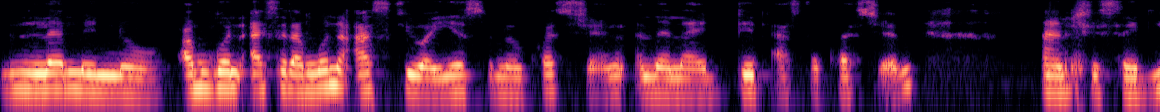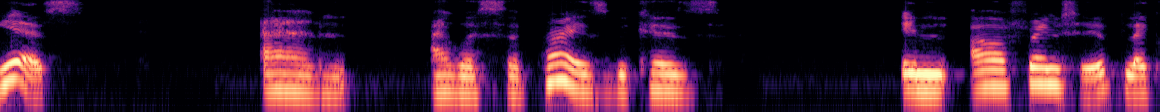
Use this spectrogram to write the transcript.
let me know. I'm going I said I'm gonna ask you a yes or no question. And then I did ask the question and she said yes. And I was surprised because in our friendship, like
